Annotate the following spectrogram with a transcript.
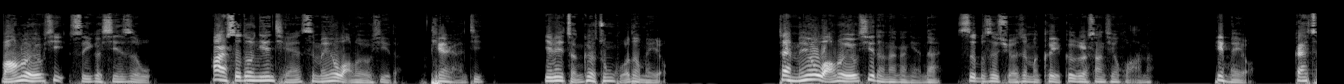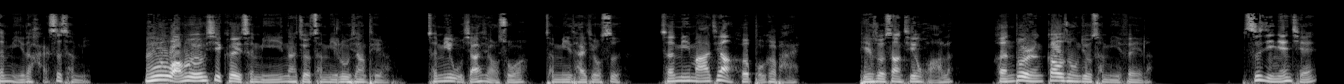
网络游戏是一个新事物，二十多年前是没有网络游戏的，天然禁。因为整个中国都没有，在没有网络游戏的那个年代，是不是学生们可以个个上清华呢？并没有，该沉迷的还是沉迷。没有网络游戏可以沉迷，那就沉迷录像厅，沉迷武侠小说，沉迷台球室，沉迷麻将和扑克牌。别说上清华了，很多人高中就沉迷废了。十几年前，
